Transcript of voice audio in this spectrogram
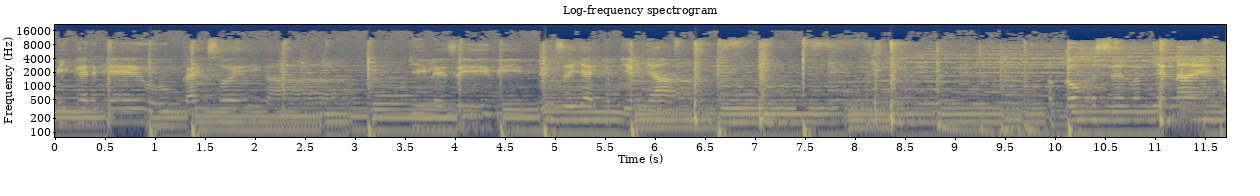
မိကတကယ်ကိုကိုင်းဆွဲကပြည်လေစီပြီးသူစရိုက်အပြစ်များအကုန်အစင်မမြင်နိုင်အောင်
